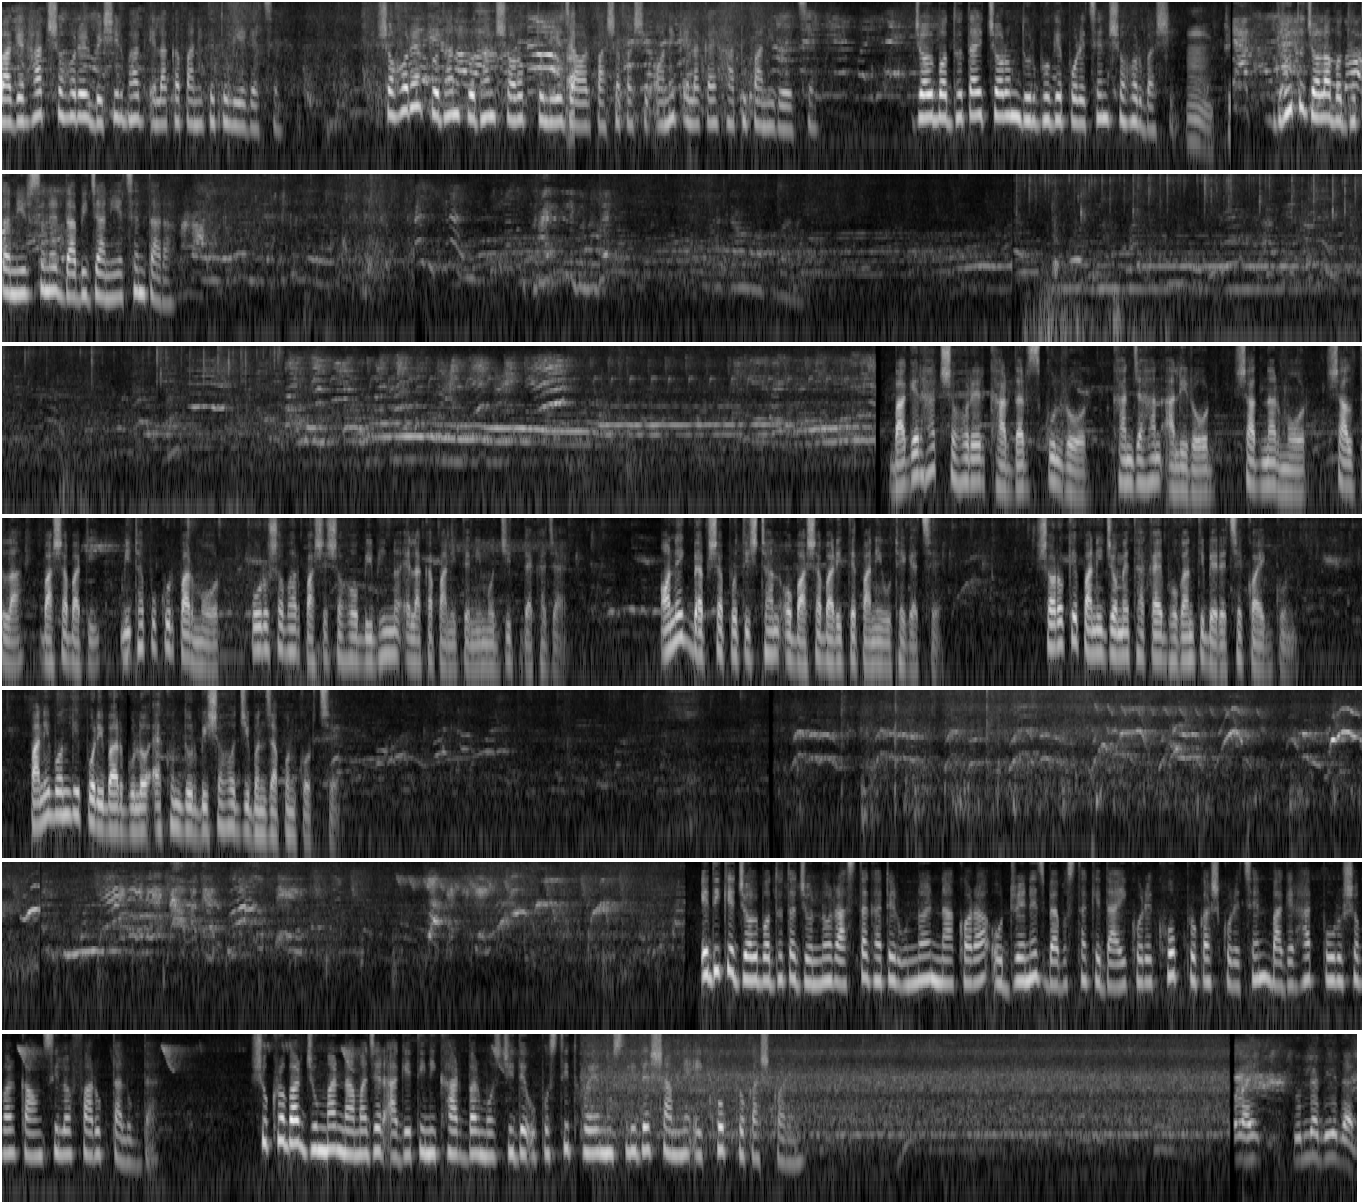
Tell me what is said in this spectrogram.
বাগেরহাট শহরের বেশিরভাগ এলাকা পানিতে তলিয়ে গেছে। শহরের প্রধান প্রধান সড়ক তলিয়ে যাওয়ার পাশাপাশি অনেক এলাকায় হাঁটু পানি রয়েছে। জলবদ্ধতায় চরম দুর্ভোগে পড়েছেন শহরবাসী। দ্রুত জলাবদ্ধতা নিরসনের দাবি জানিয়েছেন তারা। বাগেরহাট শহরের Khardar school road, Khanjahan Ali road, Sadnar মোড়, শালতলা, বাসাবাটি, মিঠাপুকুর পার মোড়, পৌরসভার পাশেসহ বিভিন্ন এলাকা পানিতে নিমজ্জিত দেখা যায়। অনেক ব্যবসা প্রতিষ্ঠান ও বাসাবাড়িতে পানি উঠে গেছে। সড়কে পানি জমে থাকায় ভোগান্তি বেড়েছে কয়েকগুণ পানিবন্দী পরিবারগুলো এখন দুর্বিষহ জীবনযাপন করছে। এদিকে জলবদ্ধতার জন্য রাস্তাঘাটের উন্নয়ন না করা ও ড্রেনেজ ব্যবস্থাকে দায়ী করে ক্ষোভ প্রকাশ করেছেন বাগেরহাট পৌরসভার কাউন্সিলর ফারুক তালুকদার। শুক্রবার জুম্মার নামাজের আগে তিনি খারবার মসজিদে উপস্থিত হয়ে মুসলিদের সামনে এই ক্ষোভ প্রকাশ করেন। দিয়ে দেন।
